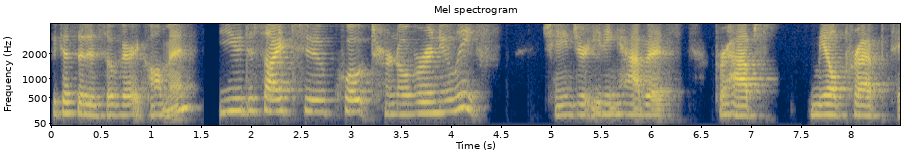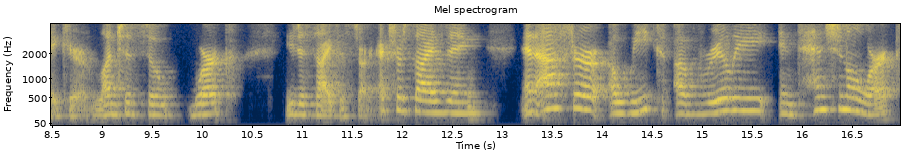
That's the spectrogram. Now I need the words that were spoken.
because it is so very common, you decide to quote, turn over a new leaf, change your eating habits, perhaps meal prep, take your lunches to work. You decide to start exercising. And after a week of really intentional work,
